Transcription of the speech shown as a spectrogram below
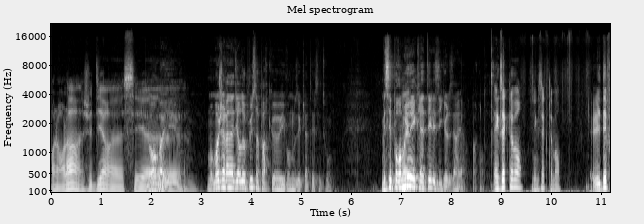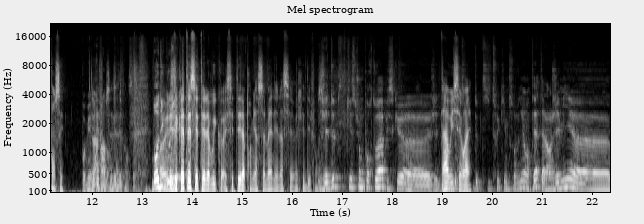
Alors là, je vais te dire, c'est. Bah, moi, j'ai rien à dire de plus à part qu'ils vont nous éclater, c'est tout. Mais c'est pour mieux éclater les Eagles derrière, par contre. Exactement, exactement. Les défoncer. Pour mieux... Les ah, défoncer, pardon, les défoncer. Bon, du coup, les éclater, c'était la, c'était la première semaine, et là, ça va être les défoncer. J'ai deux petites questions pour toi, puisque euh, j'ai ah, oui, c'est vrai. deux petits trucs qui me sont venus en tête. Alors, j'ai mis, euh,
